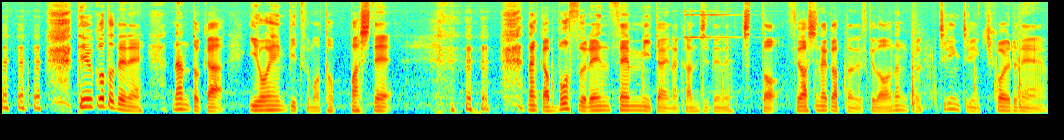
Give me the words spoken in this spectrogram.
ということでね、なんとか色鉛筆も突破して なんかボス連戦みたいな感じでね、ちょっと世話しなかったんですけど、なんかチリンチリン聞こえるね。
